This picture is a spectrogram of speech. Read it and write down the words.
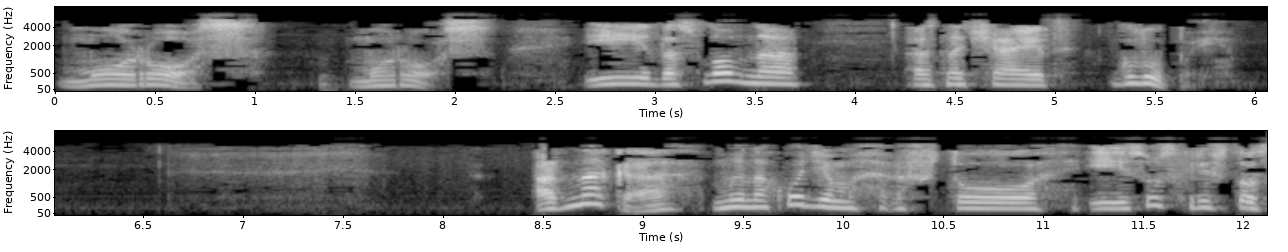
«мороз», «мороз», и дословно означает «глупый». Однако мы находим, что Иисус Христос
